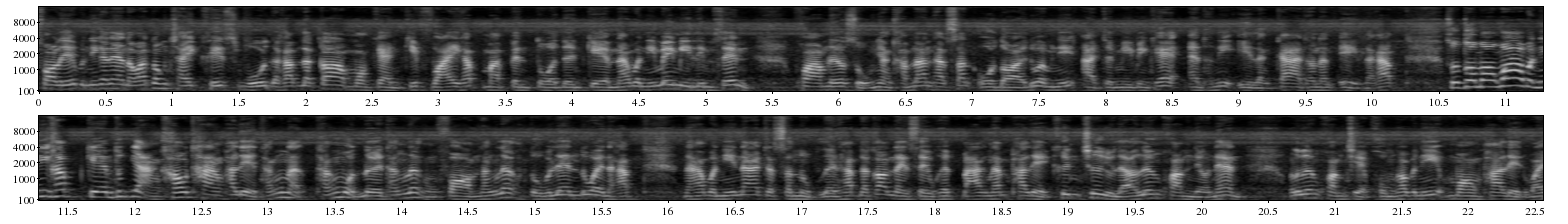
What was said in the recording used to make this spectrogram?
ฟอร์เรสวันนี้ก็แน่นอนว่าต้องใช้คริสวูดนะครับแล้วก็มอร์แกนกิฟไว้ครับมาเป็นตัวเดินเกมนะ วันนี้ไม่มีริมเส้นความเร็วสูงอย่างคำนั่นทัสซันโอดอยด้วยวันนี้อาจจะมีเพียงแค่แอนโทนีเอลังกาเท่านั้นเองนะครับส่วนตัวมองว่าวันนี้ครับเกมทุกอย่างเข้าทางพาเลททั้งหนักทั้งหมดเลยทั้งเรื่องของฟอร์มทั้งเรื่องของตัวผู้เล่นด้วยนะครับนะบวันนี้น่าจะสนุกเลยครับแล้วก็ในเซลเคิร์ดปาร์กนั้นพาเลทขึ้นชื่ออยู่แล้วเรื่องความเหนียวแน่น เรื่องความเฉียบคมครับวันนี้มองพาเลทไว้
